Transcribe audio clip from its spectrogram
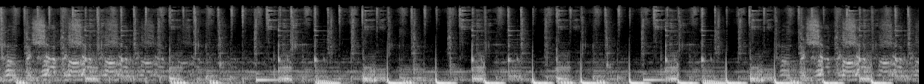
Come for shuffle. Come for shuffle.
